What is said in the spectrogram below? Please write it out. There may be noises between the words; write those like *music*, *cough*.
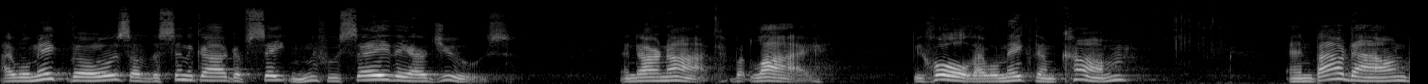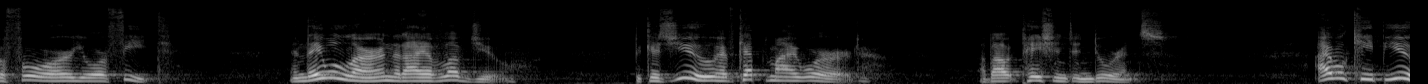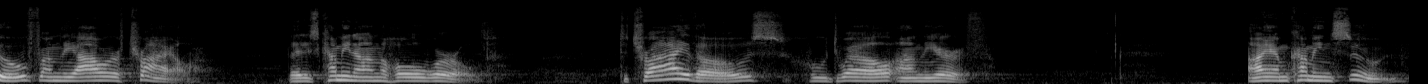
I will make those of the synagogue of Satan who say they are Jews and are not, but lie Behold, I will make them come and bow down before your feet, and they will learn that I have loved you, because you have kept my word about patient endurance. I will keep you from the hour of trial that is coming on the whole world to try those who dwell on the earth. I am coming soon.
